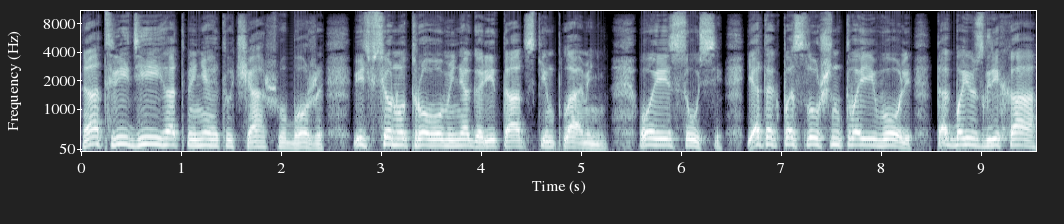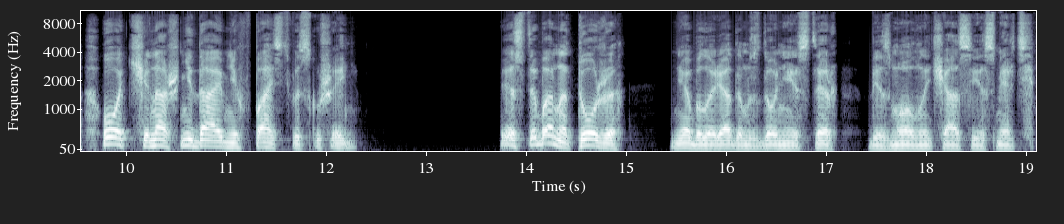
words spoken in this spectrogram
Отведи от меня эту чашу, Боже, ведь все нутро у меня горит адским пламенем. О Иисусе, я так послушен Твоей воле, так боюсь греха, Отче наш, не дай мне впасть в искушение. Эстебана тоже не было рядом с Доней Эстер безмолвный час ее смерти.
